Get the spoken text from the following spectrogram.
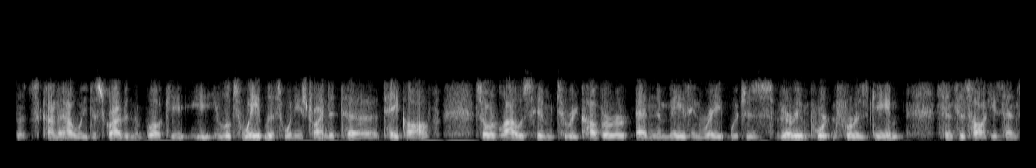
That's kind of how we describe it in the book. He, he, he looks weightless when he's trying to t- take off, so it allows him to recover at an amazing rate, which is very important for his game, since his hockey sense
